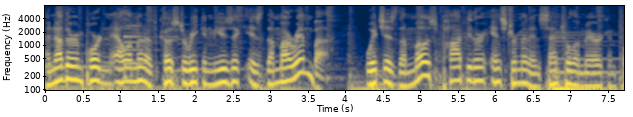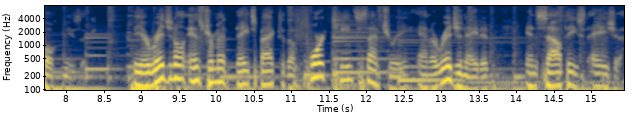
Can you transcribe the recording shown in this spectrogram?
Another important element of Costa Rican music is the marimba, which is the most popular instrument in Central American folk music. The original instrument dates back to the 14th century and originated in Southeast Asia.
